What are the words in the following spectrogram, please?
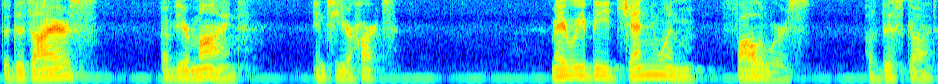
the desires of your mind into your heart. May we be genuine followers of this God.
